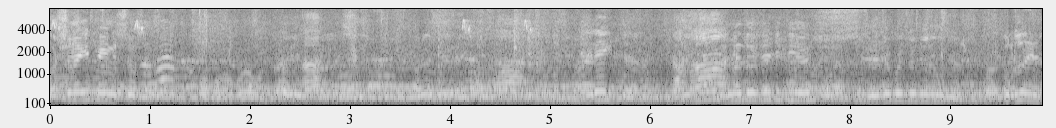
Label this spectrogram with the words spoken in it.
Hoşuna gitmeyin istiyorsan. Nereye gitti? Mehmet Hoca gidiyor. Recep Hoca yoruluyor. Buradayım.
